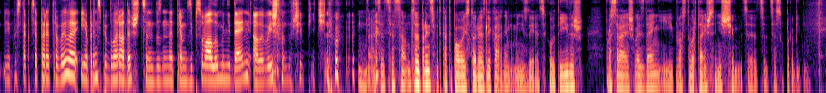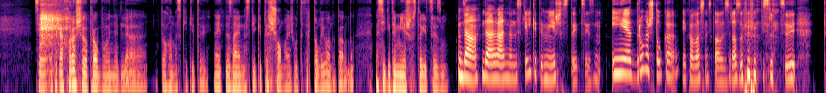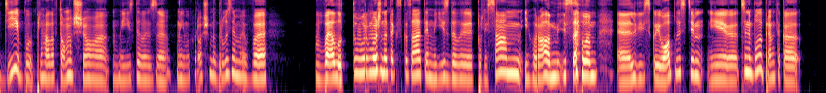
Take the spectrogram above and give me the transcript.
якось так це перетравила, і я, в принципі, була рада, що це не не прям зіпсувало мені день, але вийшло дуже пічно. Це, це, це, це, в принципі, така типова історія з лікарнями, мені здається, коли ти їдеш. Просираєш весь день і просто вертаєшся ні з чим. Це це, це супер обідно. Це таке хороше випробування для того, наскільки ти навіть не знаю, наскільки ти що маєш бути терпеливо, напевно, наскільки ти вмієш в стоїцизм. Да, да, реально, наскільки ти вмієш в стоїцизм. І друга штука, яка власне стала зразу після цієї події, полягала в тому, що ми їздили з моїми хорошими друзями в велотур, можна так сказати. Ми їздили по лісам, і горам, і селам е, Львівської області. І це не була прям така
